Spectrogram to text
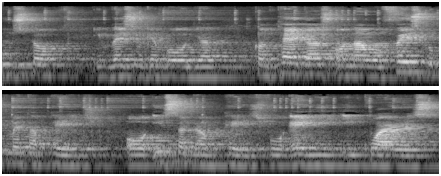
Musto Invest in Cambodia. Contact us on our Facebook meta page or Instagram page for any inquiries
